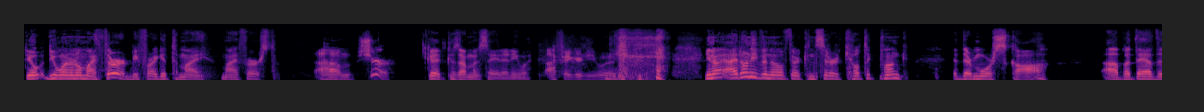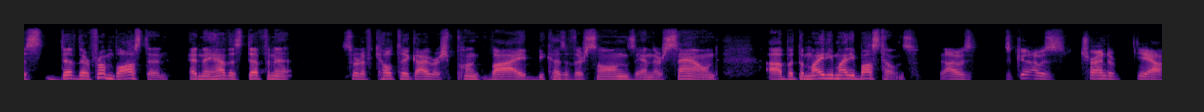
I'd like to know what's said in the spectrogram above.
Do you, do you want to know my third before I get to my my first? Um, sure. Good, because I'm going to say it anyway. I figured you would. you know, I don't even know if they're considered Celtic punk. They're more ska, uh, but they have this. They're from Boston, and they have this definite sort of Celtic Irish punk vibe because of their songs and their sound. Uh, but the Mighty Mighty Bosstones. I was good. I was trying to. Yeah,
